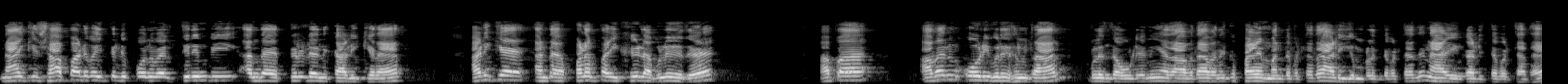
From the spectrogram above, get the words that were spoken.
நாய்க்கு சாப்பாடு வைத்துட்டு போனவர் திரும்பி அந்த திருடனுக்கு அடிக்கிறார். அடிக்க அந்த பணப்பை கீழே விழுகுது அப்ப அவன் ஓடி விடுகின்றான் விழுந்த உடனே அதாவது அவனுக்கு பயம் வந்து விட்டது அடியும் விழுந்து விட்டது நாயும் கடித்து விட்டது.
